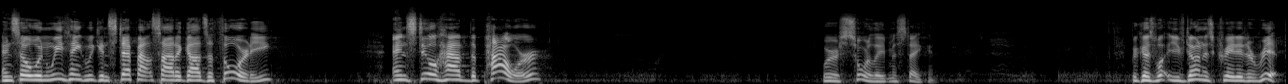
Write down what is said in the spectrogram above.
And so when we think we can step outside of God's authority and still have the power, we're sorely mistaken. Because what you've done is created a rip.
